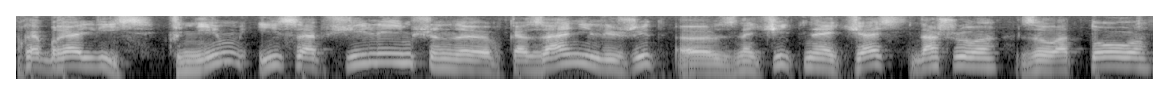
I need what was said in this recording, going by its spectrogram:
пробрались к ним и сообщили им, что в Казани лежит э, значительная часть нашего золотого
